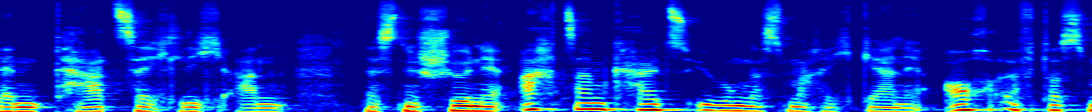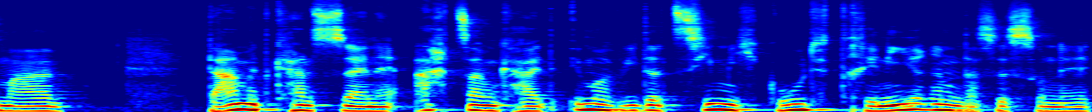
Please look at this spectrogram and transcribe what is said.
denn tatsächlich an. Das ist eine schöne Achtsamkeitsübung, das mache ich gerne auch öfters mal. Damit kannst du deine Achtsamkeit immer wieder ziemlich gut trainieren. Das ist so eine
